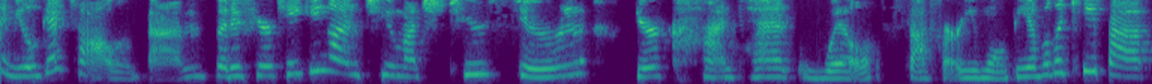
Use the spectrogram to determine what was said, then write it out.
time, you'll get to all of them. But if you're taking on too much too soon, your content will suffer. You won't be able to keep up.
